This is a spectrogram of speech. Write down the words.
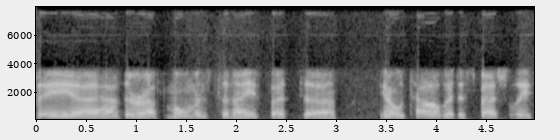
they uh, had their rough moments tonight, but uh, you know Talbot especially.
